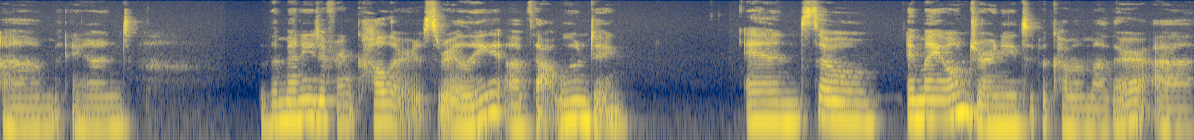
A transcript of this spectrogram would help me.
um, and the many different colors really of that wounding. And so in my own journey to become a mother uh,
